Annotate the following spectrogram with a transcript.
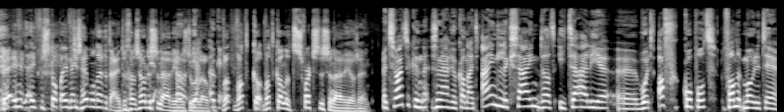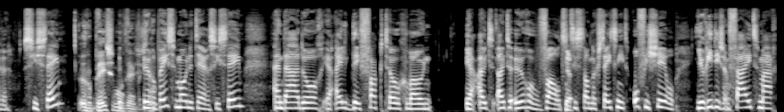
Ja, even, even stap eventjes helemaal naar het eind. We gaan zo de Ja. scenario's Oh, ja, doorlopen. wat, wat, kan, wat kan het zwartste scenario zijn? Het zwarte ken- scenario kan uiteindelijk zijn dat Italië eh, wordt afgekoppeld van het monetaire systeem. Europese moderne systeem. Europese monetaire systeem. En daardoor ja, eigenlijk de facto gewoon ja, uit, uit de euro valt. Ja. Het is dan nog steeds niet officieel juridisch een feit, maar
